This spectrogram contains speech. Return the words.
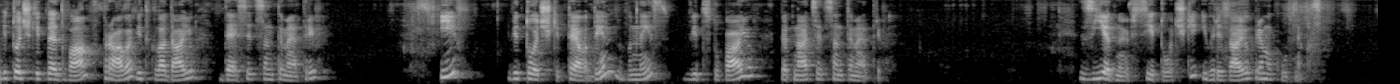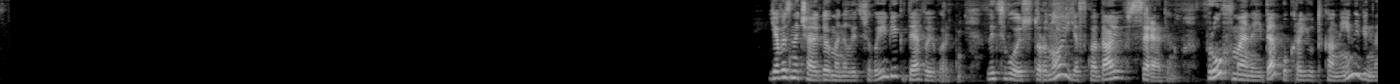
Від точки Т2 вправо відкладаю 10 см. І від точки Т1 вниз відступаю 15 см. З'єдную всі точки і вирізаю прямокутник. Я визначаю, де в мене лицьовий бік, де виворотній. Лицевою стороною я складаю всередину. Прух в мене йде по краю тканини, він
